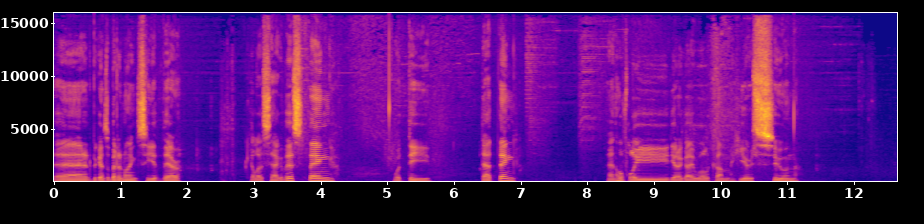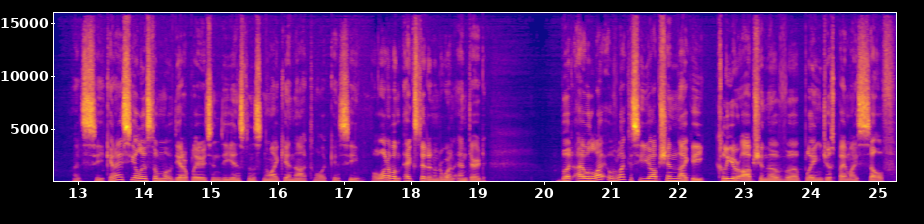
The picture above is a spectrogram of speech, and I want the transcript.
And it becomes a bit annoying to see it there. Okay, let's hack this thing with the that thing. And hopefully the other guy will come here soon. Let's see, can I see a list of the other players in the instance? No, I cannot. Well, I can see, well, one of them exited, another one entered. But I would, li would like to see the option, like a clear option of uh, playing just by myself.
